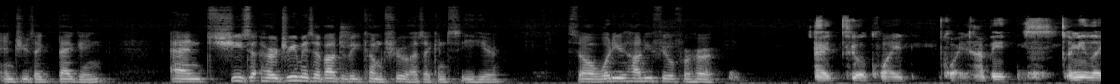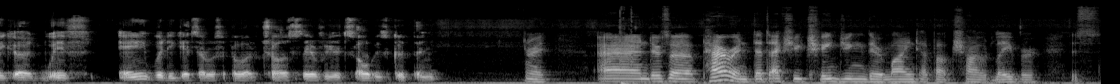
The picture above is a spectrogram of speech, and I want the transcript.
and she's like begging, and she's her dream is about to become true, as I can see here. So, what do you? How do you feel for her? I feel quite quite happy. I mean, like, uh, if anybody gets out of, out of child slavery, it's always a good thing. Right. And there's a parent that's actually changing their mind about child labor. This,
